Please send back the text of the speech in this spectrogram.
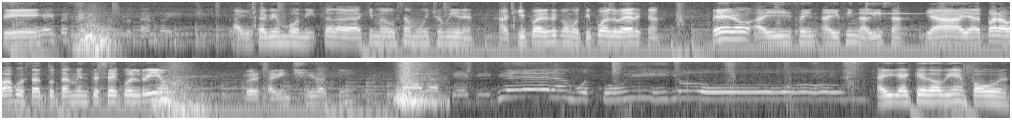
Sí, Sí, hay pescaditos flotando ahí. Ahí está bien bonito, la verdad aquí me gusta mucho, miren. Aquí parece como tipo alberca. Pero ahí, fin- ahí finaliza. Ya, ya para abajo está totalmente seco el río. Pero está bien chido aquí. Para que viviéramos tú y yo. Ahí, ahí quedó bien, Paul.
